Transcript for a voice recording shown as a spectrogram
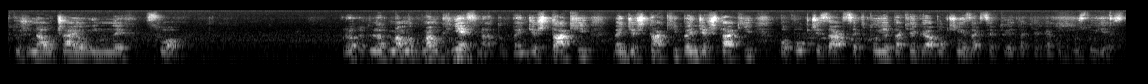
którzy nauczają innych słowa. Mam, mam gniew na to. Będziesz taki, będziesz taki, będziesz taki, bo Bóg cię zaakceptuje takiego, a Bóg cię nie zaakceptuje takiego. To po prostu jest.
